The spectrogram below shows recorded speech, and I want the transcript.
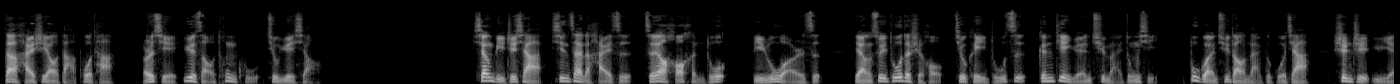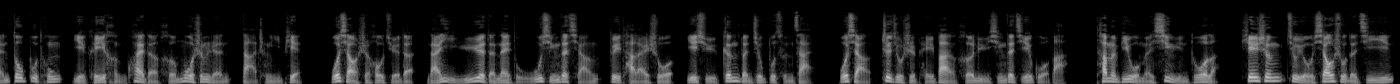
但还是要打破它，而且越早痛苦就越小。相比之下，现在的孩子则要好很多，比如我儿子。两岁多的时候就可以独自跟店员去买东西，不管去到哪个国家，甚至语言都不通，也可以很快的和陌生人打成一片。我小时候觉得难以逾越的那堵无形的墙，对他来说也许根本就不存在。我想这就是陪伴和旅行的结果吧。他们比我们幸运多了，天生就有销售的基因，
